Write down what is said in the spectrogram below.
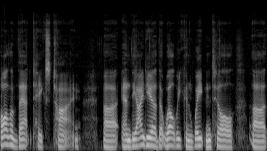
All of that takes time. Uh, and the idea that, well, we can wait until uh,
